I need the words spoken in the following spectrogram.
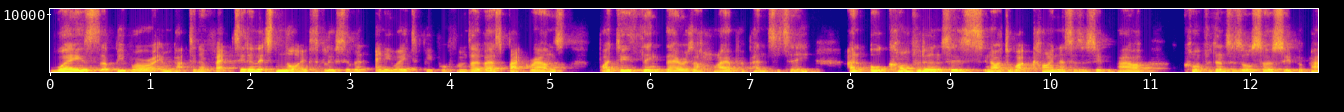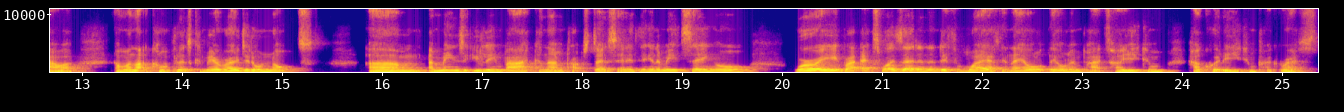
ways that people are impacted and affected. And it's not exclusive in any way to people from diverse backgrounds. But I do think there is a higher propensity. And all confidence is, you know, I talk about kindness as a superpower. Confidence is also a superpower. And when that confidence can be eroded or not, um, and means that you lean back and then perhaps don't say anything in a meeting or worry about X, Y, Z in a different way, I think they all they all impact how you can how quickly you can progress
